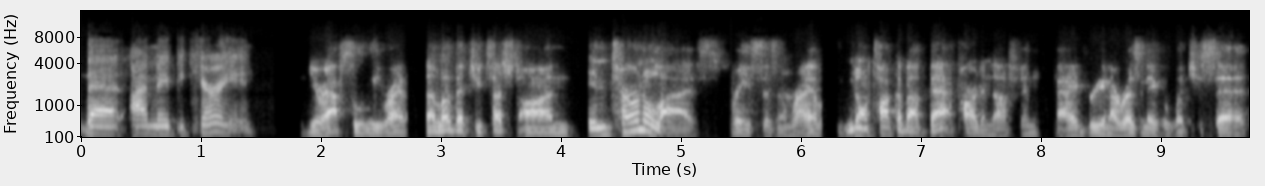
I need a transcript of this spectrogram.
that I may be carrying. You're absolutely right. I love that you touched on internalized racism, right? We don't talk about that part enough. And I agree and I resonate with what you said.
